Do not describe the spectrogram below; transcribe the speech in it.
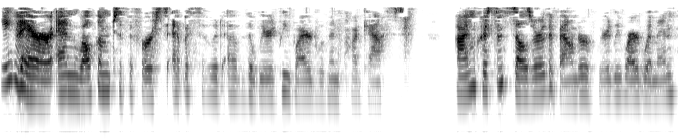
Hey there, and welcome to the first episode of the Weirdly Wired Women podcast. I'm Kristen Stelzer, the founder of Weirdly Wired Women.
